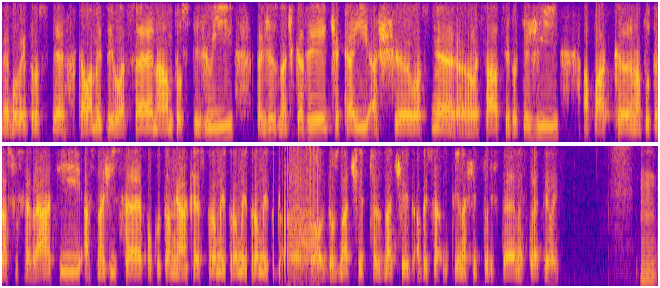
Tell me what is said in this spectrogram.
neboli prostě kalamity v lese nám to stěžují, takže značkaři čekají, až eh, vlastně lesáci dotěží a pak eh, na tu trasu se vrátí a snaží se, pokud tam nějaké stromy, stromy, stromy doznačit, přeznačit, aby se ty naši turisté nestratili. Mm,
